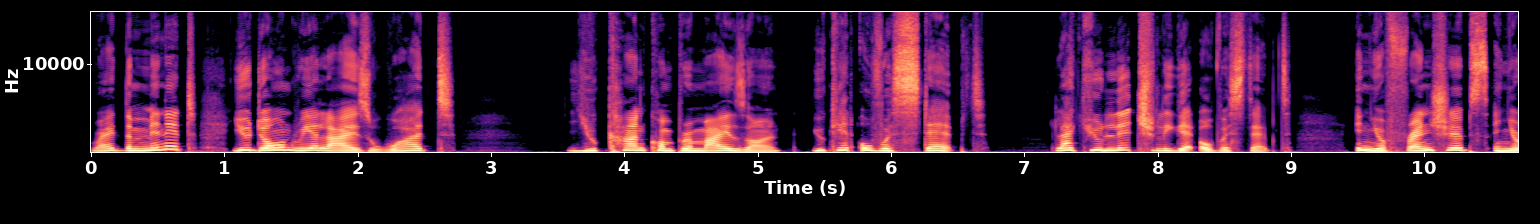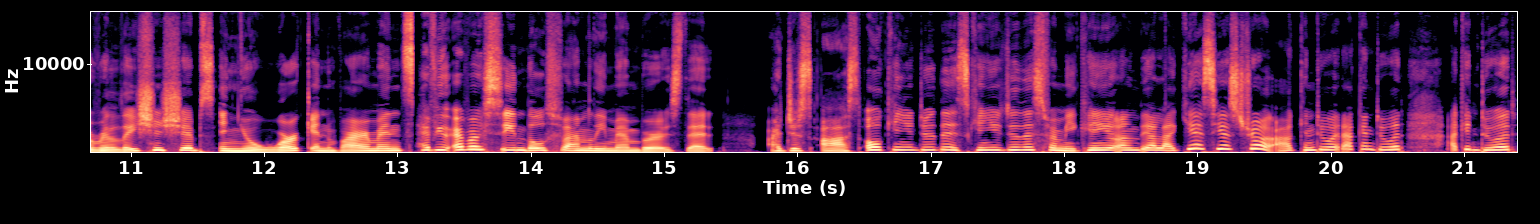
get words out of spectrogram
right? The minute you don't realize what you can't compromise on, you get overstepped. Like you literally get overstepped in your friendships, in your relationships, in your work environments. Have you ever seen those family members that I just asked, "Oh, can you do this? Can you do this for me? Can you?" And they're like, "Yes, yes, sure. I can do it. I can do it. I can do it.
